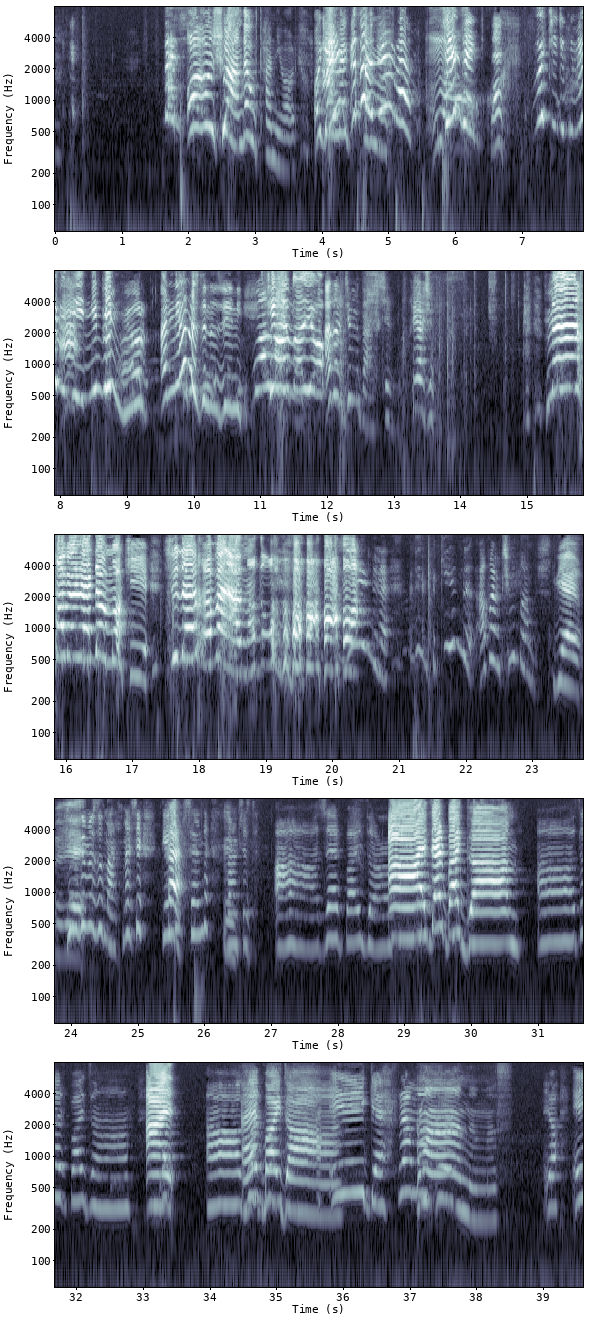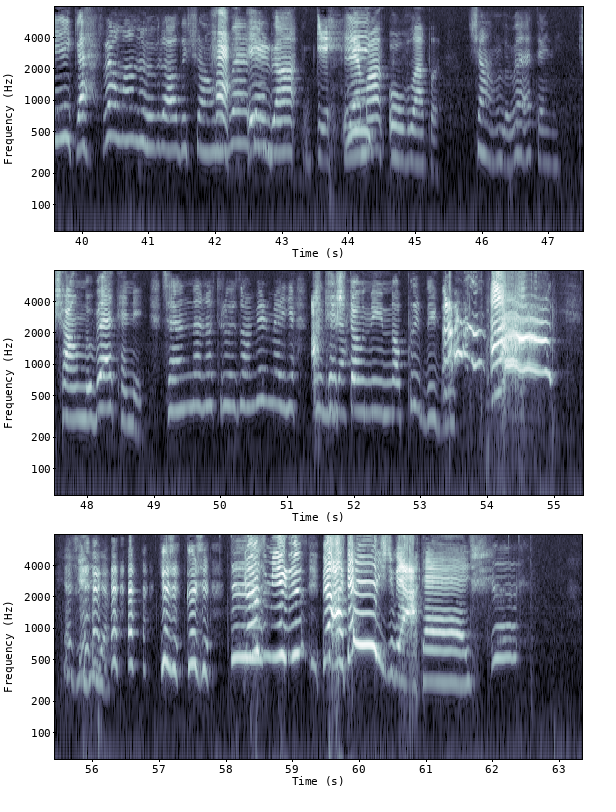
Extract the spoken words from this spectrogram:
O şu anda utanıyor. O gelmek istemiyor. Sen sen. Yaşa. Merhaba ben Moki. Size haber anladım. Kendine. Kendine. Adam kim danışır? Kendimizi danış. Mesela gelip sen de danışırsın. Azerbaycan. Azerbaycan. Azerbaycan. Ay. Azerbaycan. Ey kahramanımız. Ya ey kahraman evladı şanlı vətən. Kahraman ovladı. Şanlı vətəni. Şanlı vətəni. Səndən ötürü can verməyə Ateşdən napridik. Göz, göz, göz miriniz ve ateş ve ateş.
